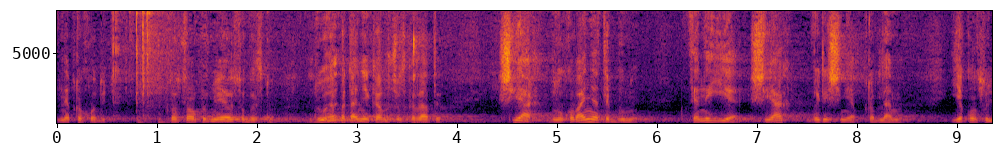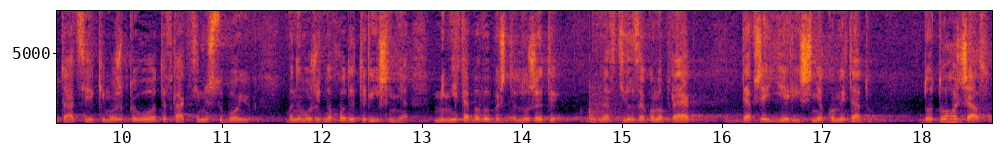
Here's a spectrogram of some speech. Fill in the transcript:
не проходить. Просто вам повідомляю особисто. Друге питання, яке хочу сказати: шлях блокування трибуни це не є шлях вирішення проблеми. Є консультації, які можуть проводити фракції між собою. Вони можуть знаходити рішення. Мені треба, вибачте, ложити на стіл законопроект, де вже є рішення комітету. До того часу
